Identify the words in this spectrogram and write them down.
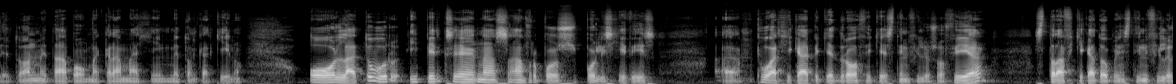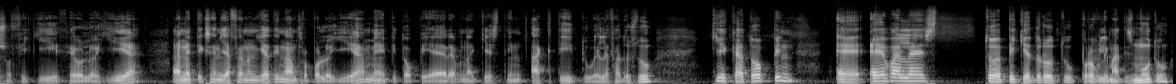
ετών μετά από μακρά μάχη με τον καρκίνο. Ο Λατούρ υπήρξε ένας άνθρωπος πολυσχηδής ε, που αρχικά επικεντρώθηκε στην φιλοσοφία, στράφηκε κατόπιν στην φιλοσοφική θεολογία, ανέπτυξε ενδιαφέρον για την ανθρωπολογία με επιτόπια έρευνα και στην ακτή του ελεφαντοστού και κατόπιν ε, έβαλε στο επίκεντρο του προβληματισμού του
